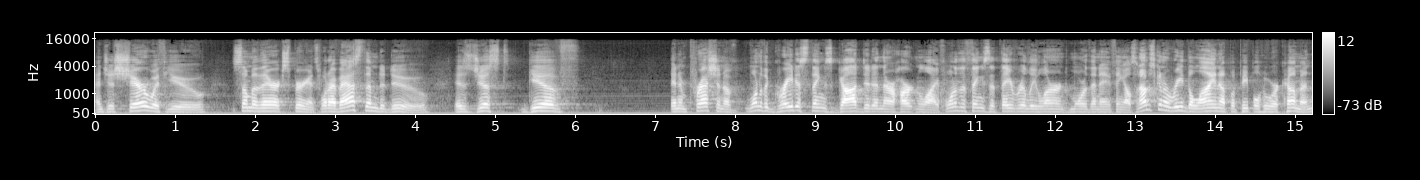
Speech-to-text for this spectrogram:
and just share with you some of their experience. What I've asked them to do is just give an impression of one of the greatest things God did in their heart and life, one of the things that they really learned more than anything else. And I'm just going to read the lineup of people who are coming.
